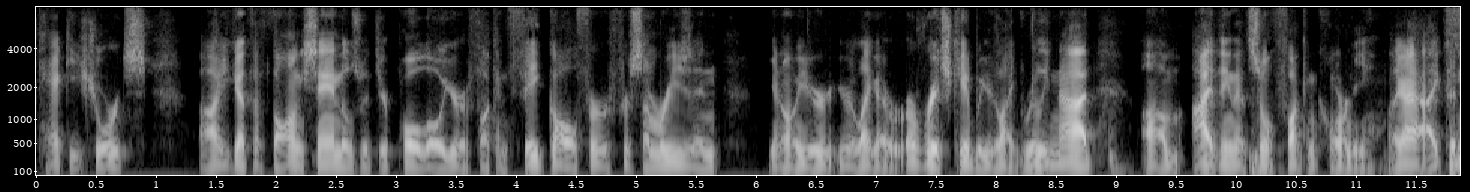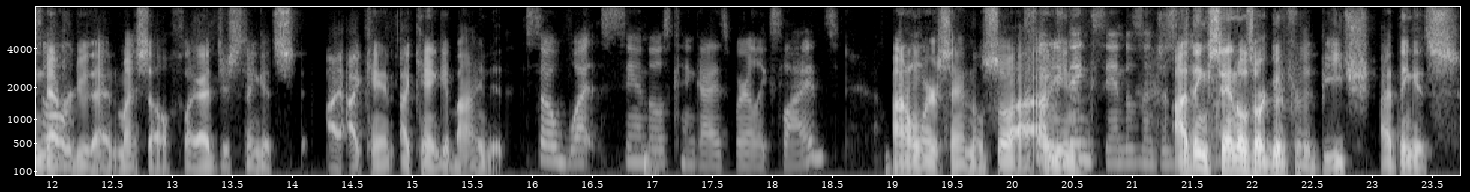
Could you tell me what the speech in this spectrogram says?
khaki shorts. Uh, you got the thong sandals with your polo. You're a fucking fake golfer for some reason. You know, you're you're like a, a rich kid, but you're like really not. Um, I think that's so fucking corny. Like I, I could never do that myself. Like I just think it's I, I can't I can't get behind it. So what sandals can guys wear? Like slides? I don't wear sandals, so I, so I mean, think sandals and just I think sandals are good for the beach. I think it's.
